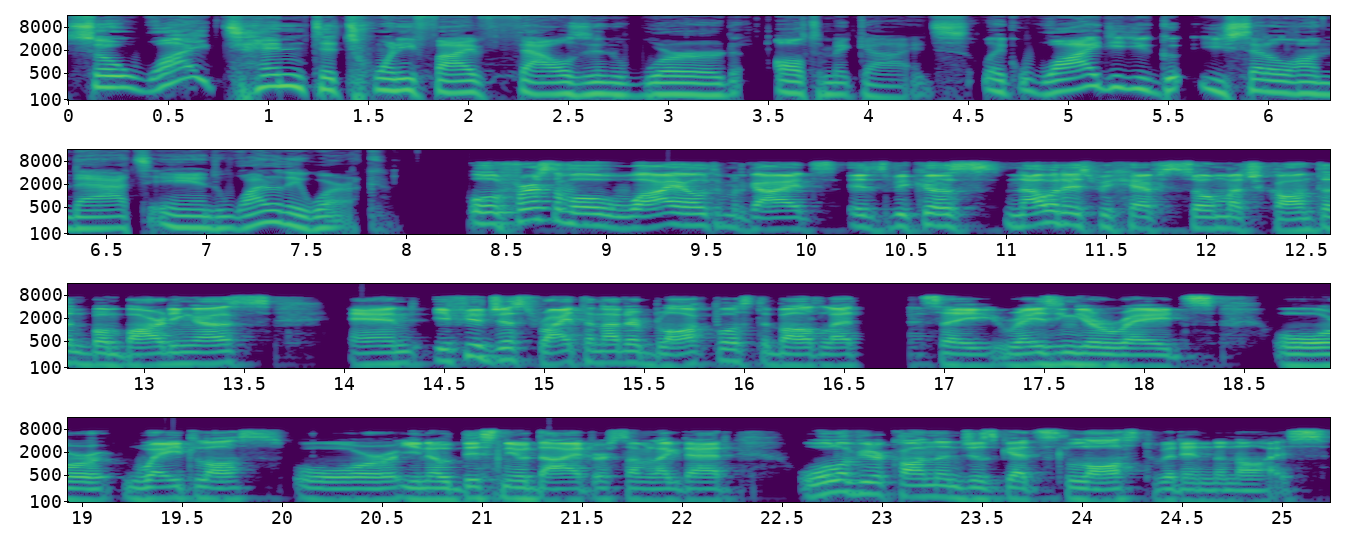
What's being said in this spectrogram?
So why 10 to 25,000 word ultimate guides? Like why did you go, you settle on that and why do they work well, first of all, why Ultimate Guides? It's because nowadays we have so much content bombarding us. And if you just write another blog post about, let's say, raising your rates or weight loss or, you know, this new diet or something like that, all of your content just gets lost within the noise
